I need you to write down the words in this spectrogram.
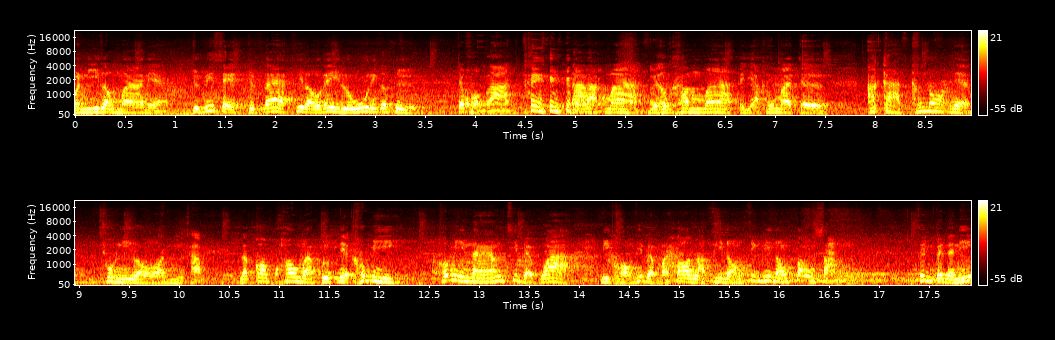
วันนี้เรามาเนี่ยจุดพิเศษจุดแรกที่เราได้รู้นี่ก็คือเจ้าของร้าน น่ารักมากเวลคัมมากแต่อยากให้มาเจออากาศข้างนอกเนี่ยช่วงนี้ร้อนครับ แล้วก็เข้ามาปุ๊บเนี่ยเขามีเขามีน้ำที่แบบว่ามีของที่แบบมาต้อนรับพี่น้องซึ่งพี่น้องต้องสั่ง ซึ่งเป็นอันนี้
